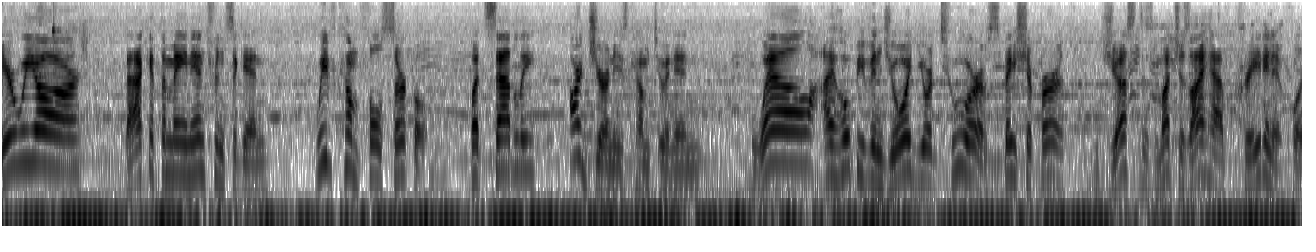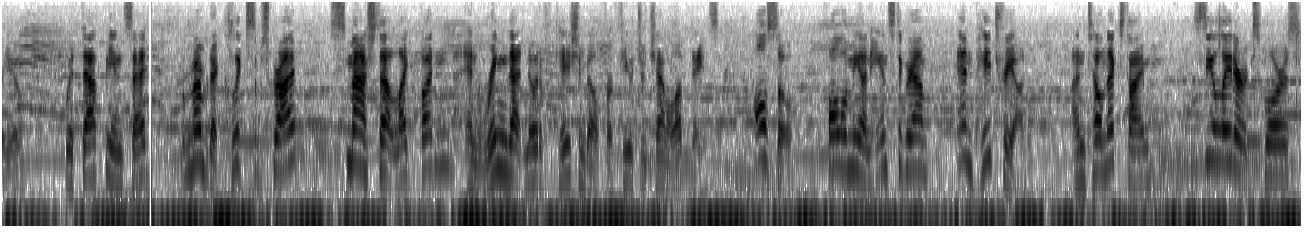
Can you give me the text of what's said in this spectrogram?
Here we are, back at the main entrance again. We've come full circle, but sadly, our journey's come to an end. Well, I hope you've enjoyed your tour of Spaceship Earth just as much as I have creating it for you. With that being said, remember to click subscribe, smash that like button, and ring that notification bell for future channel updates. Also, follow me on Instagram and Patreon. Until next time, see you later, explorers.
